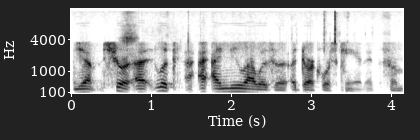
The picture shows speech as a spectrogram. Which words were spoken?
Yeah, sure. Uh, look, I, I knew I was a, a, dark horse candidate from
